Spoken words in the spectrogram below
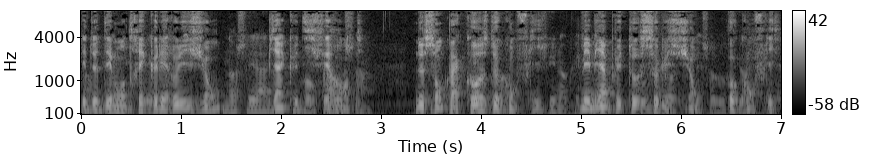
Et de démontrer que les religions, bien que différentes, ne sont pas cause de conflits, mais bien plutôt solution aux conflits.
